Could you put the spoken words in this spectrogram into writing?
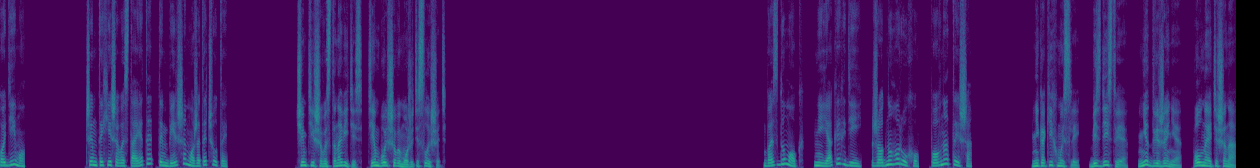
Ходімо. Чим тихіше ви стаєте, тим більше можете чути. Чем тише вы становитесь, тем больше вы можете слышать. Без думок, ніяких дій, жодного руху, повна тиша. Никаких мыслей, бездействия, нет движения, полная тишина.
